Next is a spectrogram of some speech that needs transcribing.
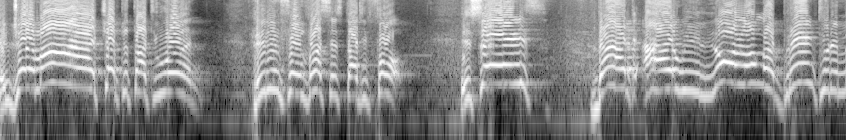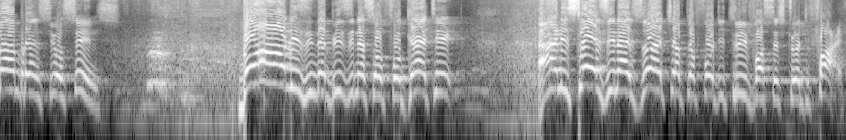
In Jeremiah chapter 31, reading from verses 34, he says that I will no longer bring to remembrance your sins. God is in the business of forgetting. And he says in Isaiah chapter 43, verses 25,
